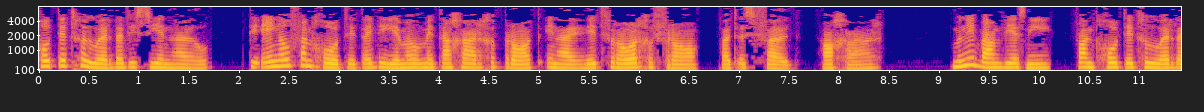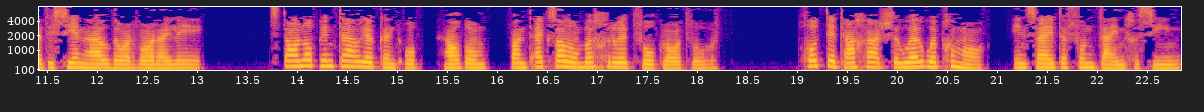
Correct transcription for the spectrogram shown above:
God het gehoor dat die sien huil. Die engel van God het uit die hemel met Agar gepraat en hij het vir haar gevra, wat is fout, Agar? Moet nie bang wees nie, want God het gehoor dat die sien huil daar waar hy lee. Staan op en tel jou kind op, help om, want ik zal om een groot volk laat word. God het Agar sy oog opgemaak, en sy het een fontein gezien.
